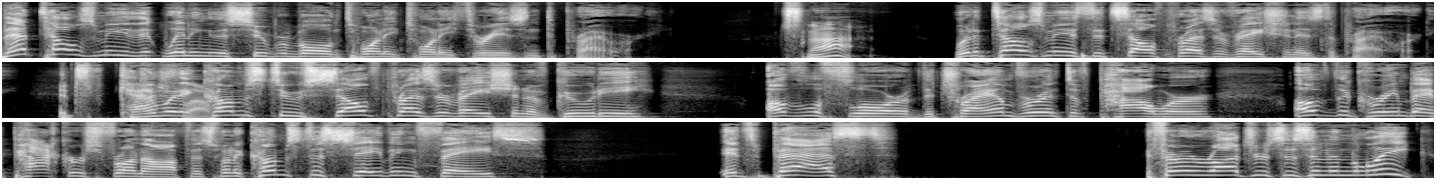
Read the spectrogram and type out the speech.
That tells me that winning the Super Bowl in 2023 isn't the priority. It's not. What it tells me is that self preservation is the priority. It's cash and when flow. it comes to self preservation of Goody, of LaFleur, of the triumvirate of power, of the Green Bay Packers front office, when it comes to saving face, it's best if Aaron Rodgers isn't in the league.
